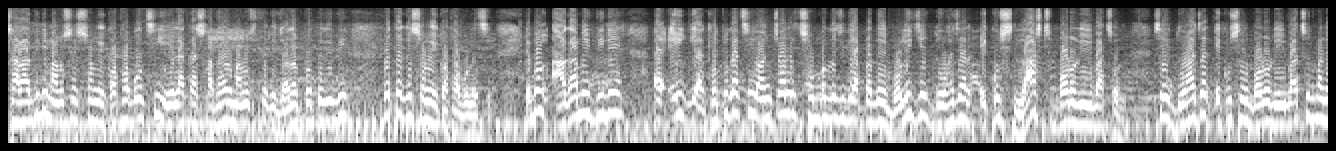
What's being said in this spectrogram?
সারাদিনই মানুষের সঙ্গে কথা বলছি এলাকার সাধারণ মানুষ থেকে জনপ্রতিনিধি প্রত্যেকের সঙ্গে কথা বলেছি। এবং আগামী দিনে এই ঘেটুগাছি অঞ্চলের সম্বন্ধে যদি আপনাদের বলি যে দু হাজার একুশ লাস্ট বড় নির্বাচন, সেই দু হাজার বড় নির্বাচন মানে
